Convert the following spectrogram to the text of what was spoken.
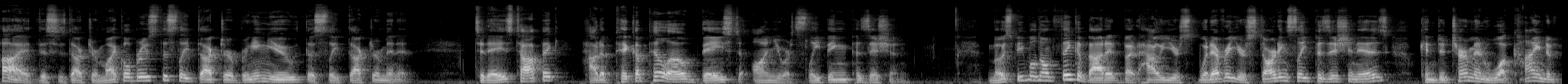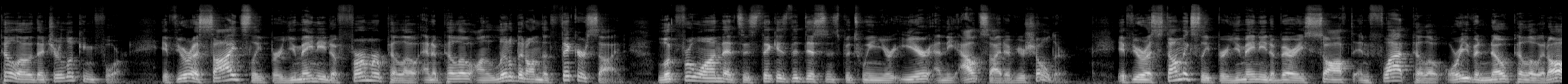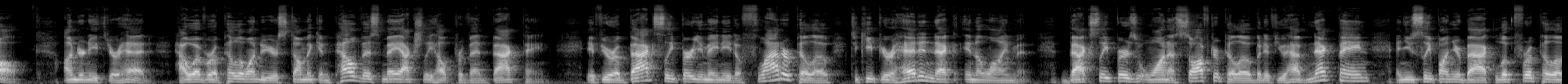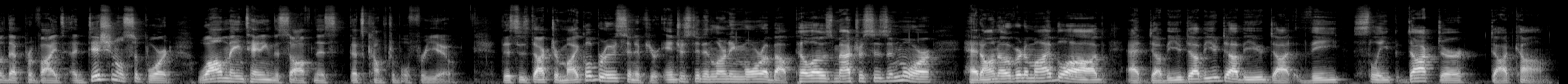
Hi, this is Dr. Michael Breus, the Sleep Doctor, bringing you the Sleep Doctor Minute. Today's topic how to pick a pillow based on your sleeping position. Most people don't think about it, but how your whatever your starting sleep position is can determine what kind of pillow that you're looking for. If you're a side sleeper, you may need a firmer pillow and a pillow on a little bit on the thicker side. Look for one that's as thick as the distance between your ear and the outside of your shoulder. If you're a stomach sleeper, you may need a very soft and flat pillow or even no pillow at all underneath your head. However, a pillow under your stomach and pelvis may actually help prevent back pain. If you're a back sleeper, you may need a flatter pillow to keep your head and neck in alignment. Back sleepers want a softer pillow, but if you have neck pain and you sleep on your back, look for a pillow that provides additional support while maintaining the softness that's comfortable for you. This is Dr. Michael Breus, and if you're interested in learning more about pillows, mattresses, and more, head on over to my blog at www.thesleepdoctor.com.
